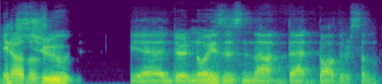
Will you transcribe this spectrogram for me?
you know it's those. true. Yeah, their noise is not that bothersome.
